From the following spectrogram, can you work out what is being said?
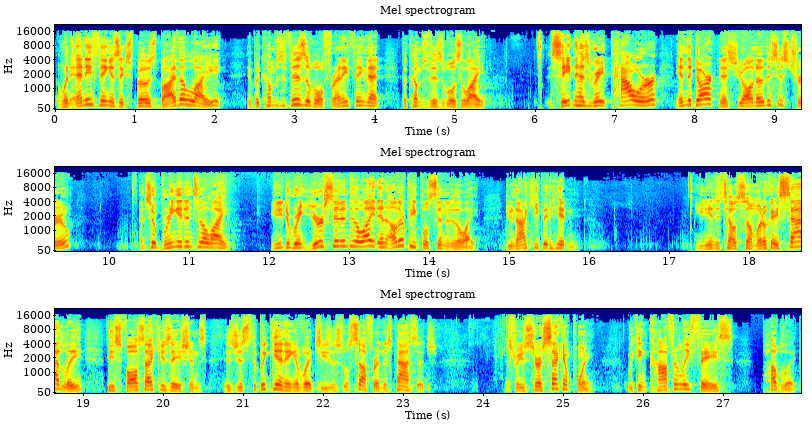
When anything is exposed by the light, it becomes visible, for anything that becomes visible is light. Satan has great power in the darkness. You all know this is true. And so bring it into the light. You need to bring your sin into the light and other people's sin into the light. Do not keep it hidden. You need to tell someone, okay, sadly, these false accusations is just the beginning of what Jesus will suffer in this passage. This brings us to our second point. We can confidently face public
